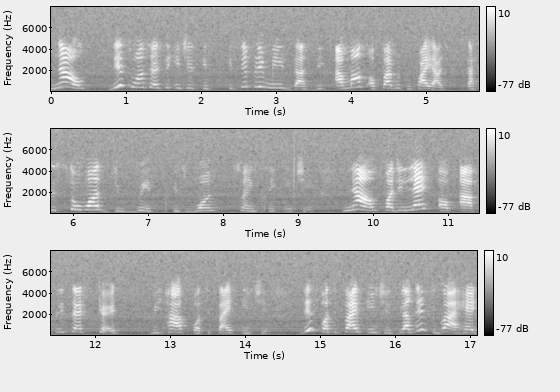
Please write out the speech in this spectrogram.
Now this 120 inches is it simply means that the amount of fabric required that is towards the width is 120 inches. Now for the length of our pleated skirt we have 45 inches. This 45 inches we are going to go ahead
